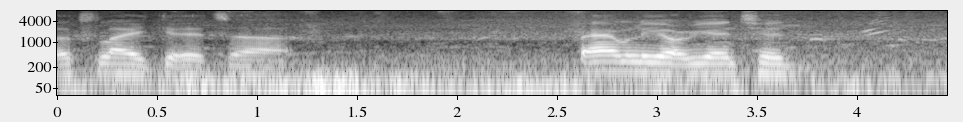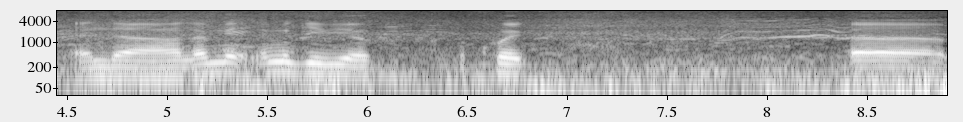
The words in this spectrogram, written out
looks like it's uh, family oriented. And uh, let me let me give you a, a quick uh,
